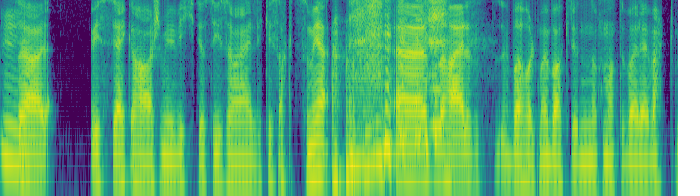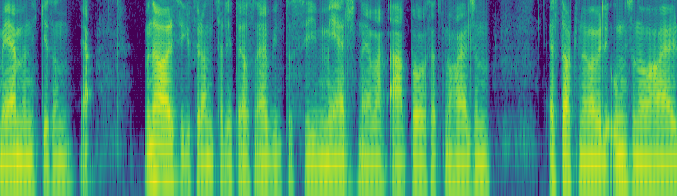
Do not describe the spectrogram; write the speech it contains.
Så jeg hvis jeg ikke har så mye viktig å si, så har jeg heller ikke sagt så mye. Eh, så da har jeg liksom bare holdt meg i bakgrunnen og på en måte bare vært med, men ikke sånn, ja. Men det har sikkert forandret seg litt. Jeg har begynt å si mer når jeg er på sett. For nå har jeg liksom Jeg startet da jeg var veldig ung, så nå, har jeg,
